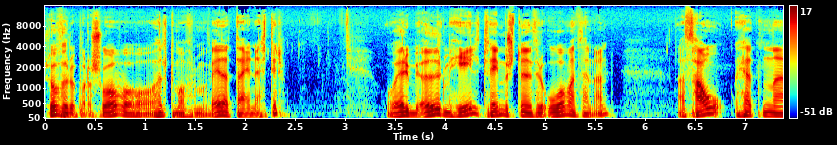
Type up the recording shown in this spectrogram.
Svo fyrir við bara að sofa og höldum áfram að veiða daginn eftir. Og erum í öðrum hil tveimur stöðum fyrir ofan þennan að þá hérna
